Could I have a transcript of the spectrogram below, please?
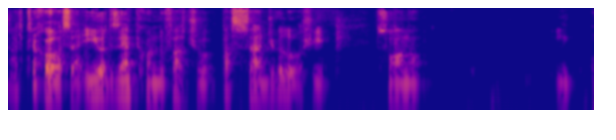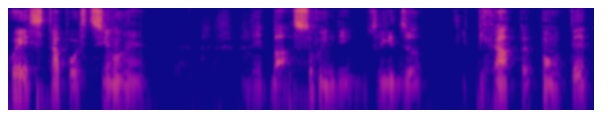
altra cosa, io ad esempio quando faccio passaggi veloci suono in questa porzione del basso, quindi utilizzo il pick up ponte,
